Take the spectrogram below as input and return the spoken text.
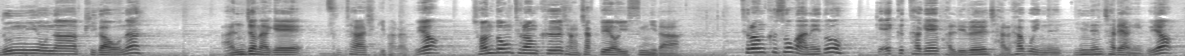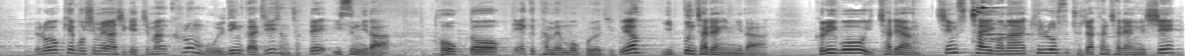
눈이 오나 비가 오나 안전하게 승차하시기 바라고요. 전동 트렁크 장착되어 있습니다. 트렁크 속 안에도 깨끗하게 관리를 잘 하고 있는, 있는 차량이고요. 이렇게 보시면 아시겠지만 크롬 몰딩까지 장착되어 있습니다. 더욱더 깨끗한 면모 보여지고요. 이쁜 차량입니다. 그리고 이 차량 침수 차이거나 킬로수 조작한 차량일 시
